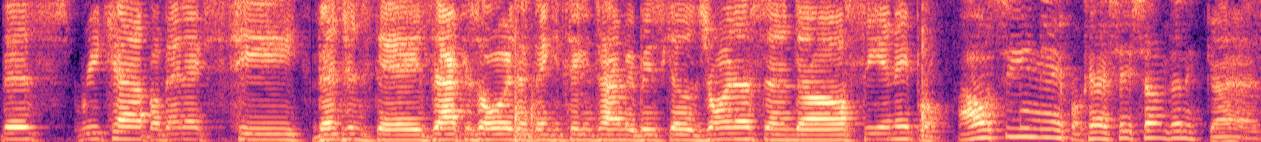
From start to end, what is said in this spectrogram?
this recap of NXT Vengeance Day Zack as always I thank you for taking time out of your busy schedule to join us and uh, I'll see you in April I'll see you in April. Can I say something, Vinny? go ahead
